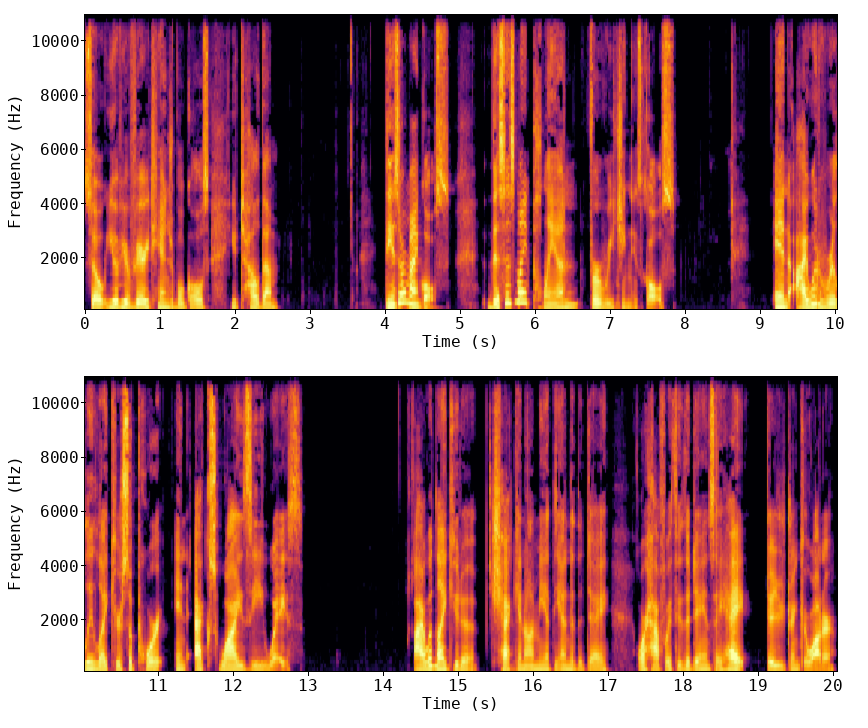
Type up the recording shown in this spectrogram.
so you have your very tangible goals. You tell them, these are my goals. This is my plan for reaching these goals. And I would really like your support in XYZ ways. I would like you to check in on me at the end of the day or halfway through the day and say, hey, did you drink your water?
